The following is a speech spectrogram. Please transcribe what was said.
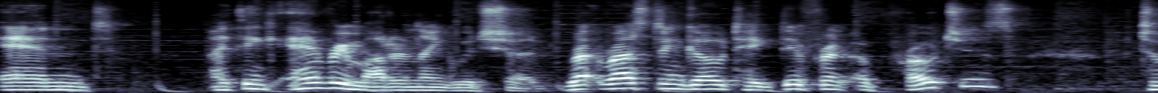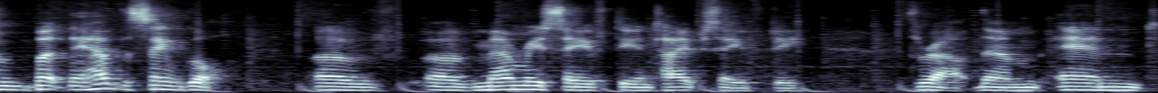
and I think every modern language should. Rust and Go take different approaches, to, but they have the same goal of, of memory safety and type safety throughout them. And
